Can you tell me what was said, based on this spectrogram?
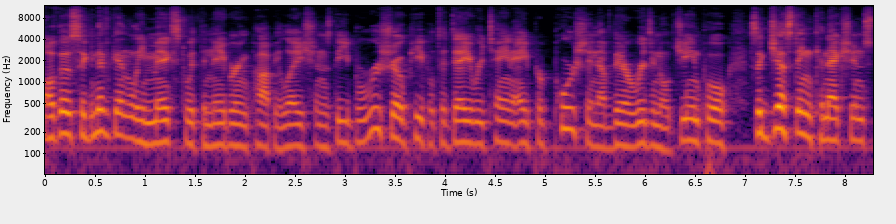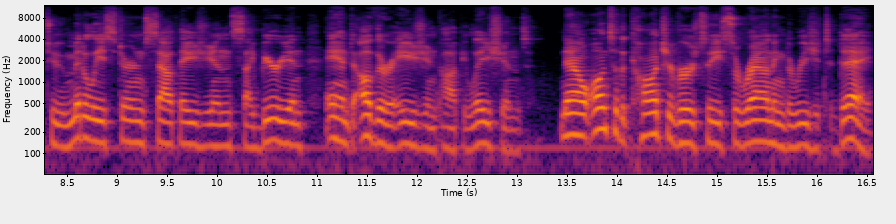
Although significantly mixed with the neighboring populations, the Burusho people today retain a proportion of their original gene pool, suggesting connections to Middle Eastern, South Asian, Siberian, and other Asian populations. Now, on to the controversy surrounding the region today.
